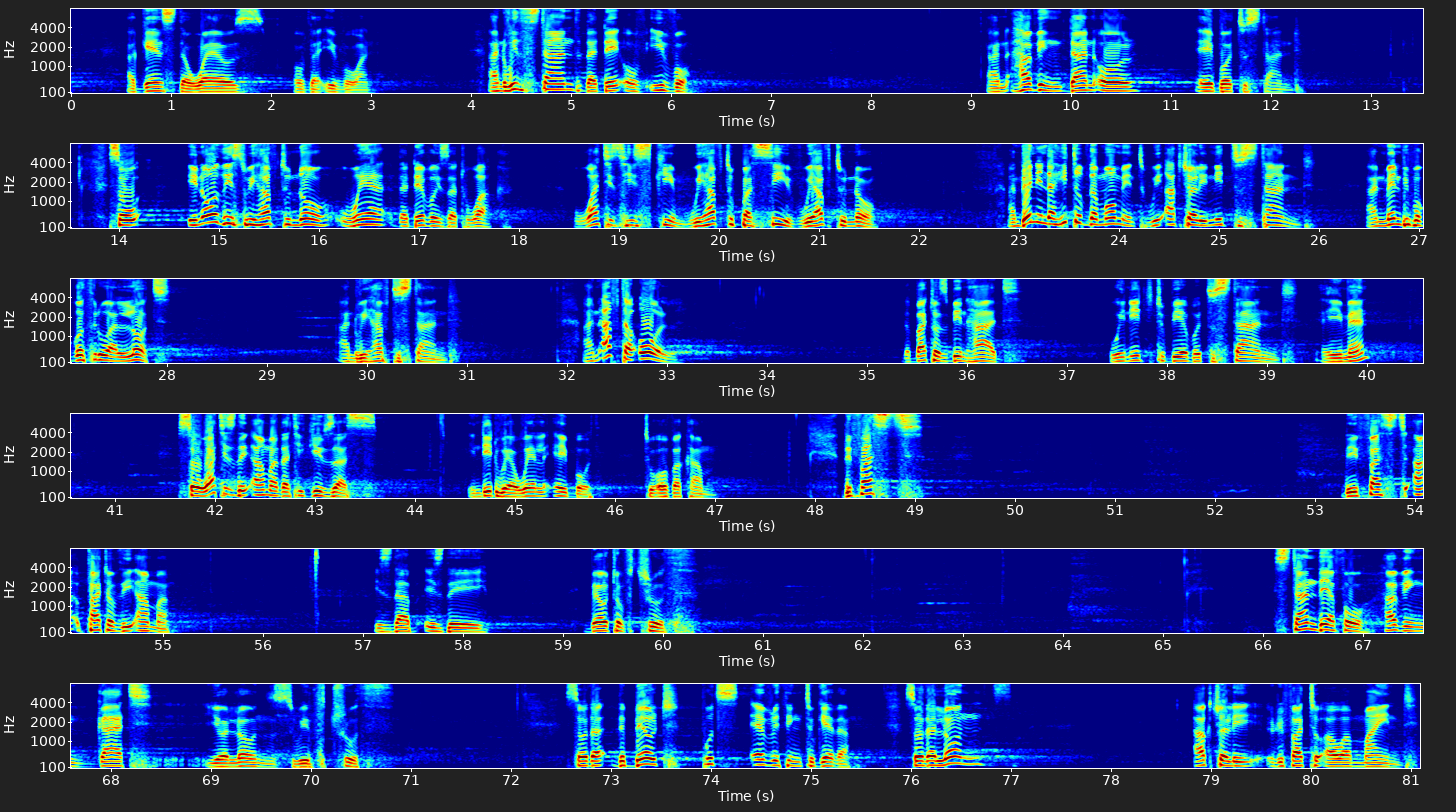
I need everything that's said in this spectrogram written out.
against the wiles of the evil one and withstand the day of evil. And having done all, able to stand. So, in all this, we have to know where the devil is at work. What is his scheme? We have to perceive, we have to know. And then, in the heat of the moment, we actually need to stand and many people go through a lot. And we have to stand. And after all, the battle's been hard. We need to be able to stand. Amen? So, what is the armor that He gives us? Indeed, we are well able to overcome. The first, the first uh, part of the armor is the, is the belt of truth. Stand therefore, having got your loins with truth. So that the belt puts everything together. So the loins actually refer to our mind.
